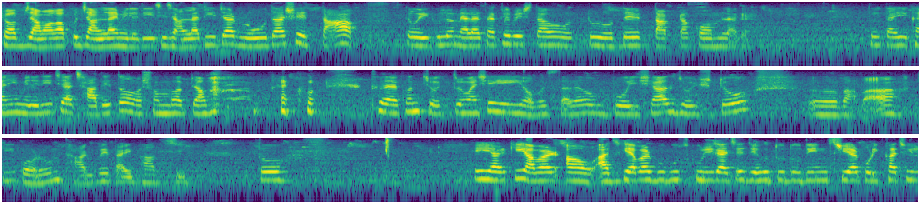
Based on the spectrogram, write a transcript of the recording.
সব জামা কাপড় জানলায় মেলে দিয়েছি। জানলা দিয়ে যা রোদ আসে, তাপ। তো এইগুলো মেলা থাকলে বেশ তাও একটু রোদের তাপটা কম লাগে। তো তাই এখানেই মেলে দিয়েছি। আর ছাদে তো অসম্ভব যাওয়া এখন তো এখন চৈত্র মাসে এই অবস্থা। দাও, বৈশাখ, জ্যৈষ্ঠ বাবা, কি গরম থাকবে তাই ভাবছি। তো এই আর কি, আবার আজকে আবার বুবু স্কুল গেছে, যেহেতু দুদিন শ্রিয়ার পরীক্ষা ছিল,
